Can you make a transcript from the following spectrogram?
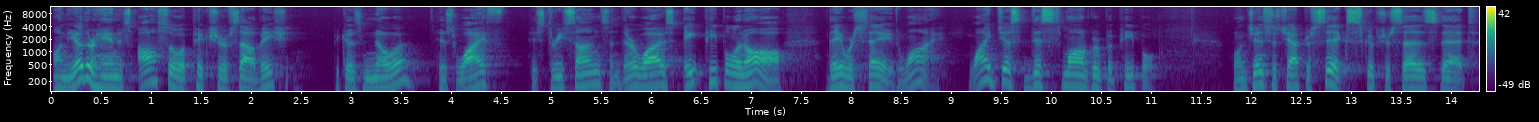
On the other hand, it's also a picture of salvation because Noah, his wife, his three sons, and their wives, eight people in all, they were saved. Why? Why just this small group of people? Well, in Genesis chapter 6, scripture says that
